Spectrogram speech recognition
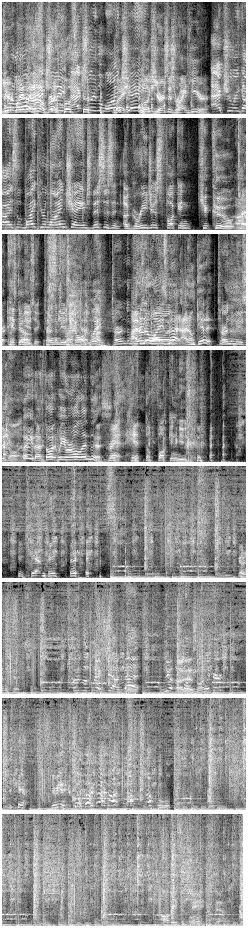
You're, wait, no, no, no, Actually, Brett. actually, the line Wait, changed. look, yours is right here. Actually, guys, Mike, your line changed. This is an egregious fucking coup. Turn, right, hit let's the go. music. Turn the music on. Wait. I'm- turn the music I don't know why he's mad. I don't get it. Turn the music on. Wait, I thought we were all in this. Grant, hit the fucking music. He can't make picks. Go to the picks. Go to the fix, yeah, I bet. You have the Oh, fucking this one? clicker? Yeah. Give me a clue. All these have changed too.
